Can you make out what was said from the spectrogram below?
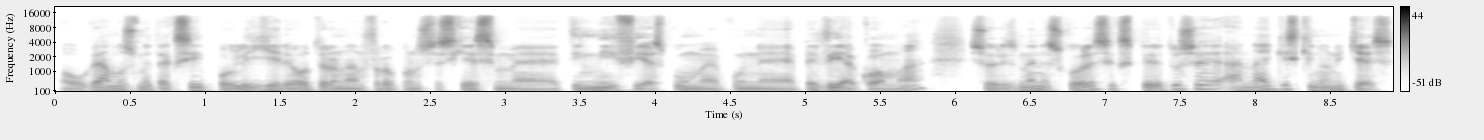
Ο γάμος μεταξύ πολύ γυρεότερων ανθρώπων σε σχέση με την ύφη, ας πούμε, που είναι παιδί ακόμα, σε ορισμένες χώρες εξυπηρετούσε ανάγκες κοινωνικές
